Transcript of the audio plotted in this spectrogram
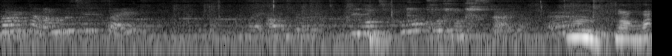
Right ngon quá.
